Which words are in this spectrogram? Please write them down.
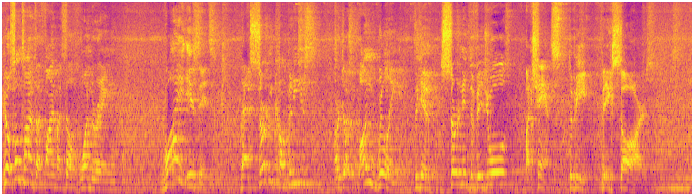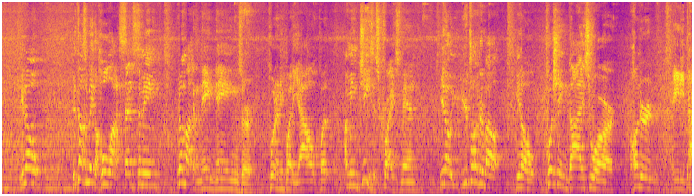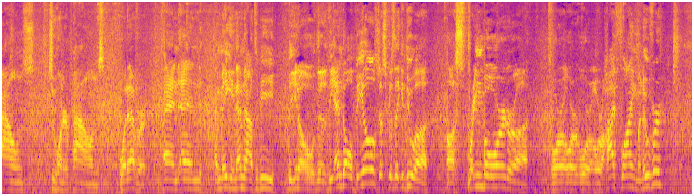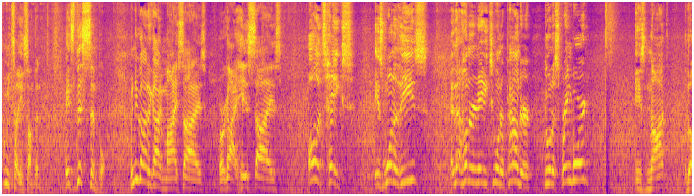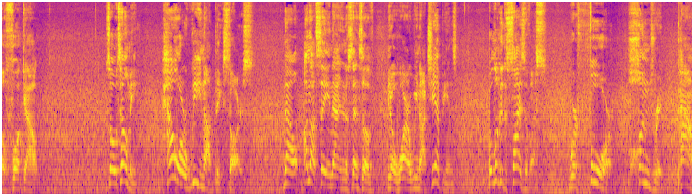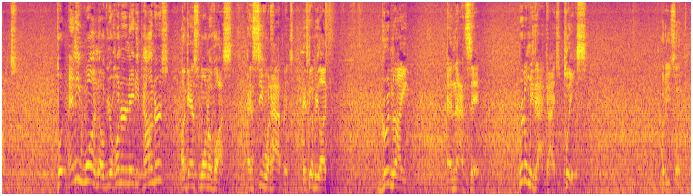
You know, sometimes I find myself wondering why is it that certain companies are just unwilling to give certain individuals a chance to be big stars? You know, it doesn't make a whole lot of sense to me. You know, I'm not going to name names or put anybody out, but I mean, Jesus Christ, man. You know, you're talking about, you know, pushing guys who are 180 pounds, 200 pounds, whatever, and and and making them now to be the you know the the end all be alls just because they can do a, a springboard or a or, or, or, or a high flying maneuver. Let me tell you something. It's this simple. When you got a guy my size or a guy his size, all it takes is one of these, and that 180, 200 pounder doing a springboard is knocked the fuck out. So tell me, how are we not big stars? Now, I'm not saying that in the sense of, you know, why are we not champions? But look at the size of us. We're 400 pounds. Put any one of your 180 pounders against one of us and see what happens. It's going to be like, good night, and that's it. Riddle me that, guys, please. What do you say?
